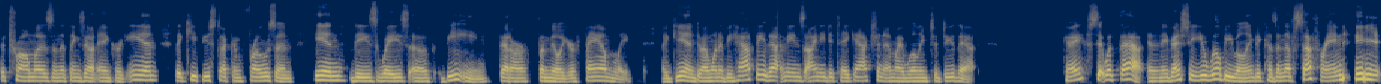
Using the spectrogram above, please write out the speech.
the traumas, and the things that anchored in that keep you stuck and frozen in these ways of being that are familiar family. Again, do I want to be happy? That means I need to take action. Am I willing to do that? Okay, sit with that. And eventually you will be willing because enough suffering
